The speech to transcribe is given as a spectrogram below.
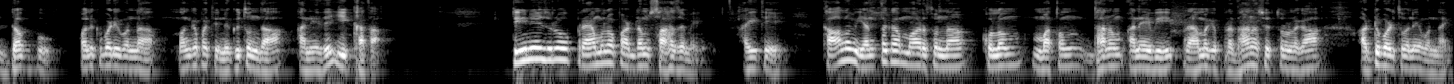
డబ్బు పలుకుబడి ఉన్న మంగపతి నెగ్గుతుందా అనేదే ఈ కథ. టీనేజ్లో ప్రేమలో పడడం సహజమే. అయితే కాలం ఎంతగా మారుతున్నా కులం మతం ధనం అనేవి ప్రేమకి ప్రధాన శత్రువులుగా అడ్డుపడుతూనే ఉన్నాయి.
